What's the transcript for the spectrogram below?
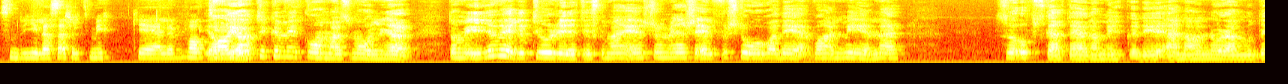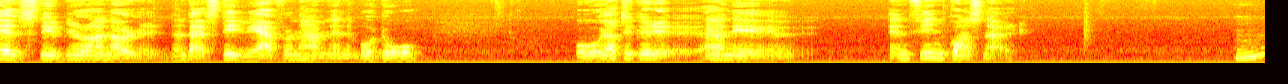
som du gillar särskilt mycket? Eller vad tycker ja, jag tycker mycket om hans målningar. De är ju väldigt teoretiska men eftersom jag själv förstår vad, det, vad han menar så uppskattar jag dem mycket. Det, han har några modellstudier och han har den där stiliga från hamnen i Bordeaux. Och jag tycker han är en fin konstnär. Mm.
